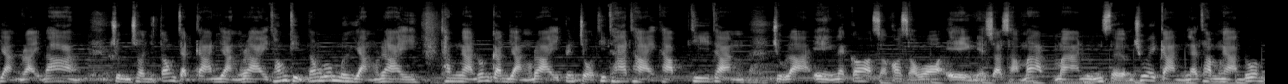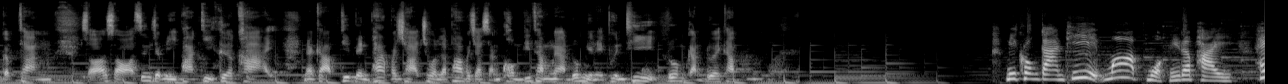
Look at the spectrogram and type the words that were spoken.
อย่างไรบ้าง ชุมชนจะต้องจัดการอย่างไร ท้องถิ่นต้องร่วมมืออย่างไรทำงานร่วมกันอย่างไร เป็นโจทย์ที่ท้าทายครับที่ทางจุฬาเองและก็สคสวเองเนี่ยจะสามารถมาหนุนเสริมช่วยกัน และทำงานร่วมกับทางสสซึ่งจะมีภาคีเครือข่ายนะครับที่เป็นภาคประชาชนและภาคประชาสังคมที่ทำงานร่วมอยู่ในพื้นที่ร่วมกันด้วยครับ มีโครงการที่มอบหมวกนิรภัยให้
